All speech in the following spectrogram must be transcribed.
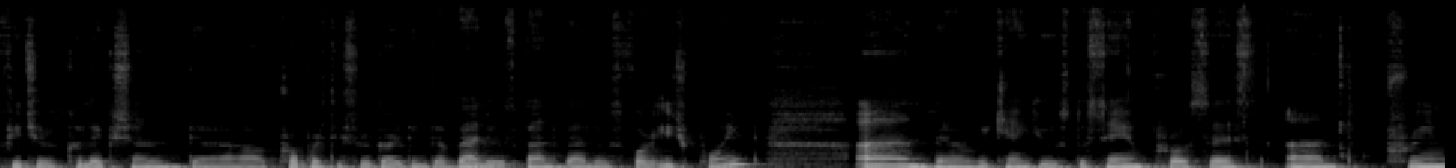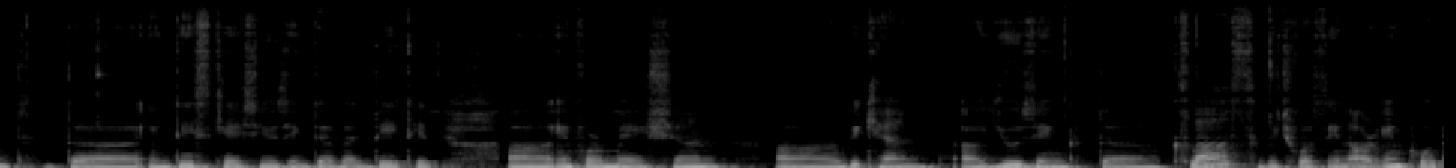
feature collection the properties regarding the values, band values for each point and then we can use the same process and print the in this case using the validated uh, information. Uh, we can uh, using the class which was in our input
